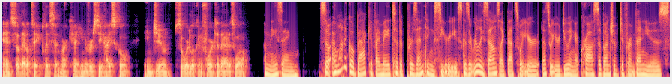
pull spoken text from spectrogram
And so that'll take place at Marquette University High School in June. So we're looking forward to that as well. Amazing. So I want to go back if I may to the presenting series because it really sounds like that's what you're that's what you're doing across a bunch of different venues.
